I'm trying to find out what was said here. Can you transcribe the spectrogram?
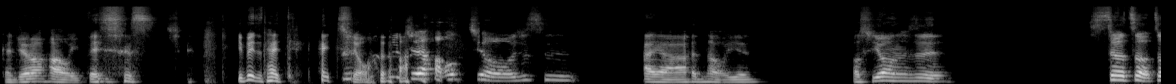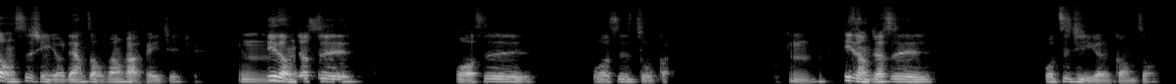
感觉要花我一辈子时间，一辈子太太久了，就觉得好久，就是，哎呀，很讨厌。好希望就是，这这这种事情有两种方法可以解决，嗯，一种就是我是我是主管，嗯，一种就是我自己一个人工作，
